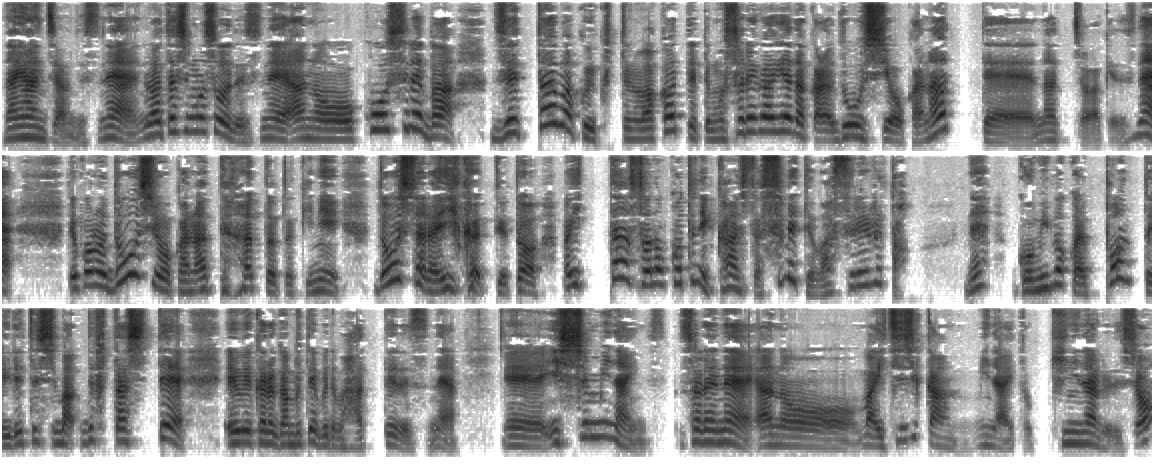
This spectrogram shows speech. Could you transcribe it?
悩んじゃうんですね。私もそうですね。あの、こうすれば絶対うまくいくっていうの分かってても、それが嫌だからどうしようかなっってなっちゃうわけですね。で、このどうしようかなってなった時に、どうしたらいいかっていうと、まあ、一旦そのことに関しては全て忘れると。ね、ゴミ箱へポンと入れてしまう。で、蓋して、え上からガムテープでも貼ってですね、えー一瞬見ないんです。それね、あのーまあ、1時間見ないと気になるでしょ？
